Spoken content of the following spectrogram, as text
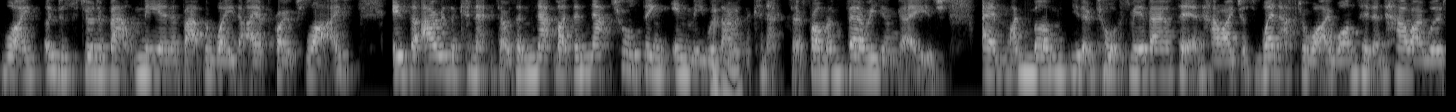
what I understood about me and about the way that I approach life is that I was a connector. I was a nat like the natural thing in me was mm-hmm. I was a connector from a very young age. And my mum, you know, talks to me about it and how I just went after what I wanted and how I would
